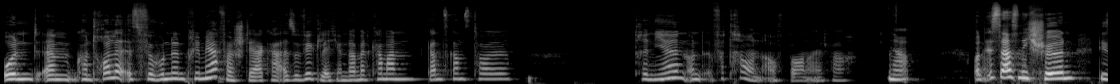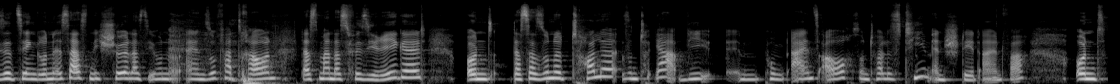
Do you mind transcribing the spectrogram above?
Und ähm, Kontrolle ist für Hunde ein Primärverstärker, also wirklich. Und damit kann man ganz, ganz toll trainieren und Vertrauen aufbauen einfach. Ja. Und ist das nicht schön, diese zehn Gründe, ist das nicht schön, dass die Hunde einen so vertrauen, dass man das für sie regelt und dass da so eine tolle, so ein, ja, wie im Punkt eins auch, so ein tolles Team entsteht einfach. Und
